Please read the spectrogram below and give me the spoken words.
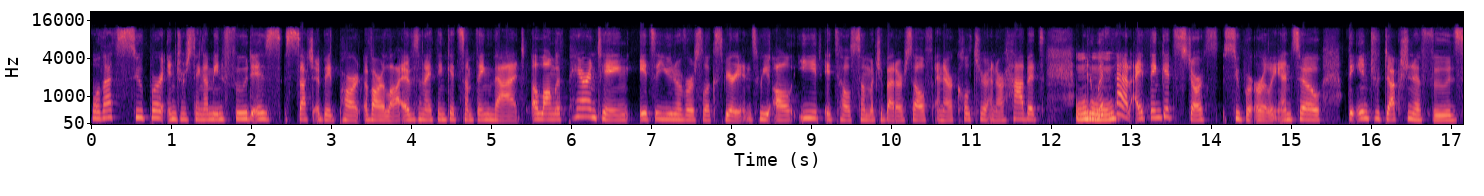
Well, that's super interesting. I mean, food is such a big part of our lives. And I think it's something that, along with parenting, it's a universal experience. We all eat, it tells so much about ourselves and our culture and our habits. Mm-hmm. And with mm-hmm. that, I think it starts super early. And so the introduction of foods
